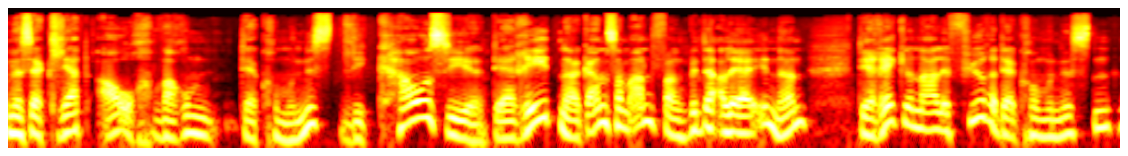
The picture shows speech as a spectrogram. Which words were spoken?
Und es erklärt auch, warum der Kommunist Licausi, der Redner ganz am Anfang, bitte alle erinnern, der regionale Führer der Kommunisten,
